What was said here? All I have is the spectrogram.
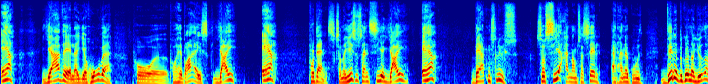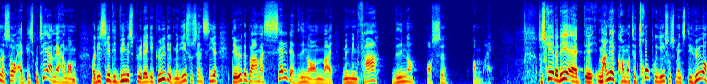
er Jahve eller Jehova på, øh, på hebraisk. Jeg er på dansk. Så når Jesus han siger, jeg er verdens lys, så siger han om sig selv, at han er Gud. Det, det begynder jøderne så at diskutere med ham om, og de siger, at dit vidnesbyrd er ikke gyldigt, men Jesus han siger, det er jo ikke bare mig selv, der vidner om mig, men min far vidner også om mig. Så sker der det, at øh, mange kommer til tro på Jesus, mens de hører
